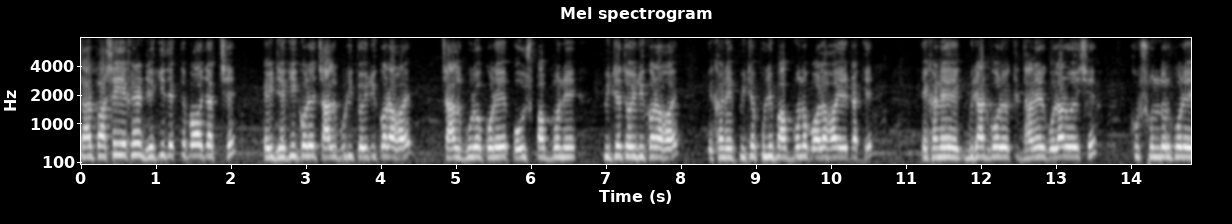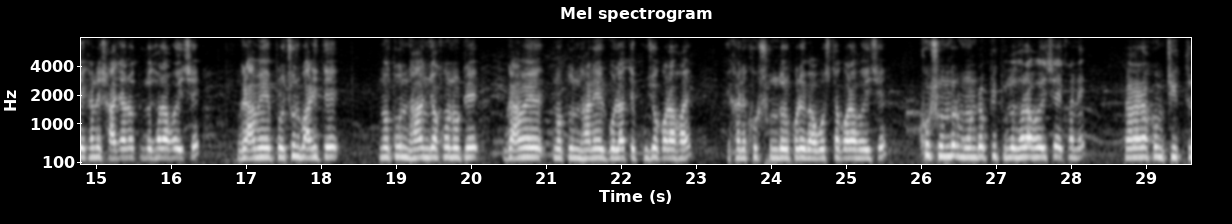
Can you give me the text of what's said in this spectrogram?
তার পাশেই এখানে ঢেকি দেখতে পাওয়া যাচ্ছে, এই ঢেকি করে চাল গুঁড়ি তৈরি করা হয়। চাল গুঁড়ো করে পৌষ পার্বণে পিঠে তৈরি করা হয়। এখানে পিঠে পুলি পার্বণও বলা হয় এটাকে। এখানে বিরাট বড় একটি ধানের গোলা রয়েছে, খুব সুন্দর করে এখানে সাজানো তুলে ধরা হয়েছে। গ্রামে প্রচুর বাড়িতে নতুন ধান যখন ওঠে গ্রামে নতুন ধানের গোলাতে পুজো করা হয়। এখানে খুব সুন্দর করে ব্যবস্থা করা হয়েছে। খুব সুন্দর মণ্ডপটি তুলে ধরা হয়েছে এখানে। নানা রকম চিত্র।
